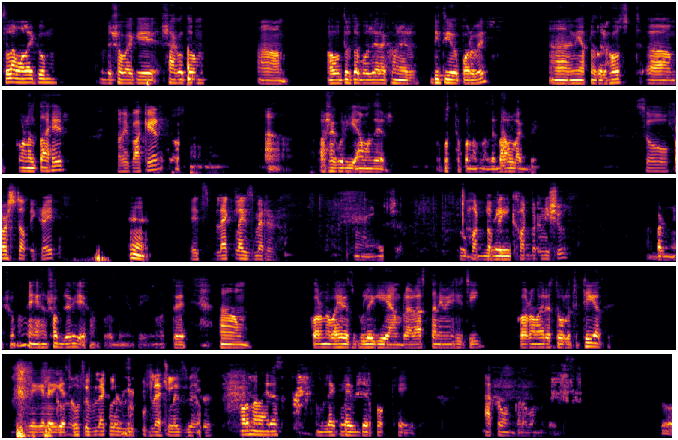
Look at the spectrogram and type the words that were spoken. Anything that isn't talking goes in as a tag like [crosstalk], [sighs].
আসসালামু আলাইকুম। আপনাদের সবাইকে স্বাগতম। অভদ্রতা বজায় রাখনের দ্বিতীয় পর্বে। আমি আপনাদের হোস্ট কর্নেল তাহের। আমি বাকের। আশা করি আমাদের উপস্থাপন আপনাদের ভালো লাগবে। সো ফার্স্ট টপিক রাইট হ্যাঁ। ইটস ব্ল্যাক লাইভস ম্যাটার হ্যাঁ, hot topic hot button issue মানে এখন সব জায়গায় এখন পুরো দুনিয়াতে এই মুহূর্তে করোনা ভাইরাস ভুলে গিয়ে আমরা রাস্তা নেমে এসেছি। করোনা ভাইরাস তো বলেছে ঠিক আছে। ভুলে গেলে ম্যাটার করোনা ভাইরাস ব্ল্যাক লাইভদের পক্ষে আক্রমণ করা বন্ধ করে তো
